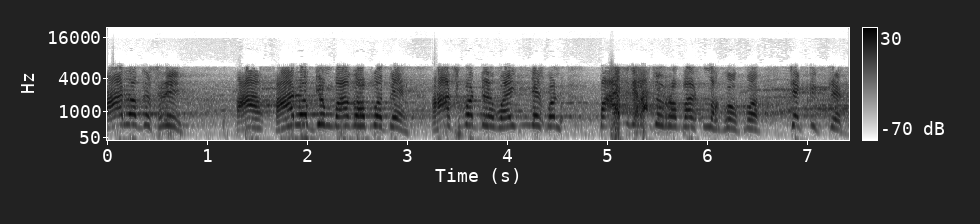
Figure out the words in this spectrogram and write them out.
ఆరోగ్యశ్రీ ఆ- ఆరోగ్యం బాగోకపోతే హాస్పిటల్ వైద్యం చేసుకోండి. పాతిక లక్షల రూపాయలు మాకు చెక్ ఇచ్చారు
